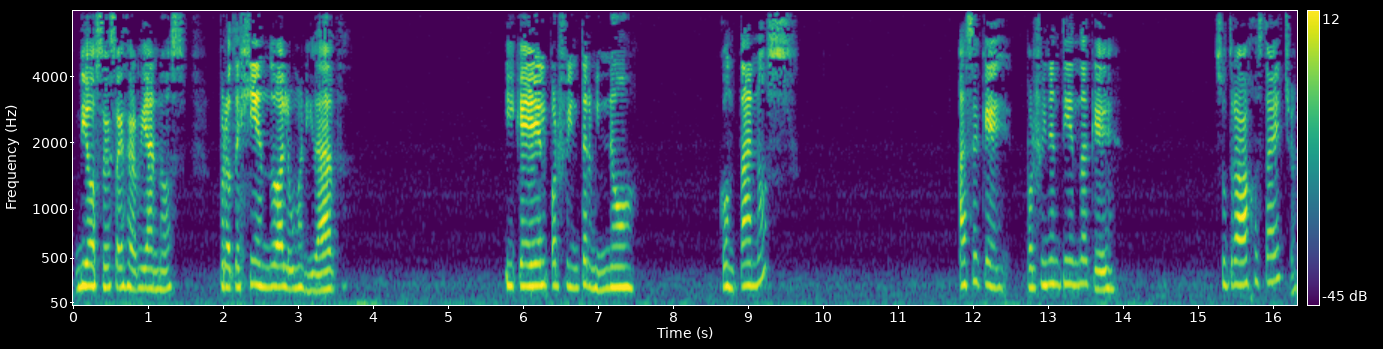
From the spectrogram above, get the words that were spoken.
dioses ejerrianos protegiendo a la humanidad. Y que él por fin terminó con Thanos, hace que por fin entienda que su trabajo está hecho.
